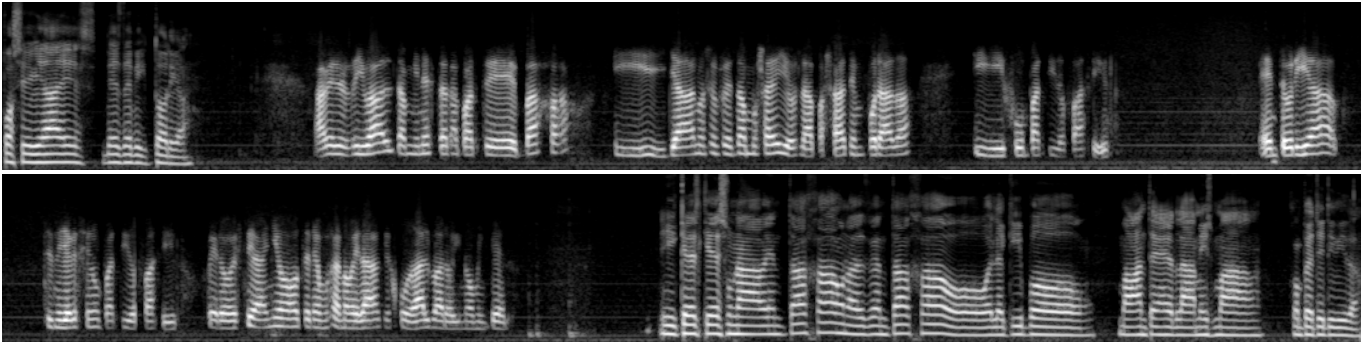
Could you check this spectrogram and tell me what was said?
posibilidades ves de victoria? A ver, el rival también está en la parte baja y ya nos enfrentamos a ellos la pasada temporada y fue un partido fácil. En teoría tendría que ser un partido fácil, pero este año tenemos la novedad que juega Álvaro y no Miquel. ¿Y crees que es una ventaja, una desventaja o el equipo va a mantener la misma competitividad?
